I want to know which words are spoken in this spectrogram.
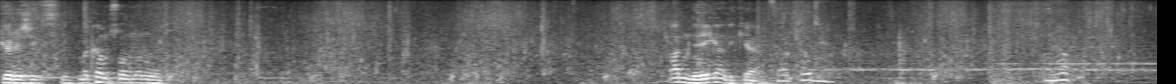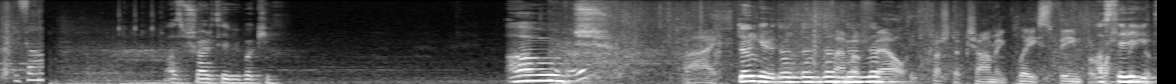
Göreceksin. Bakalım sonunda ne oldu. Abi nereye geldik ya? Thor killed him. Oh no. He found Az şu haritaya bir bakayım. Ouch. Dön geri dön dön dön dön dön. Askeri git.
